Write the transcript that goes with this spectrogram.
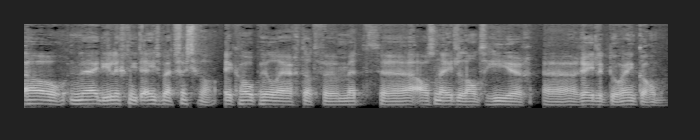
Oh, nee, die ligt niet eens bij het festival. Ik hoop heel erg dat we met, eh, als Nederland hier eh, redelijk doorheen komen.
